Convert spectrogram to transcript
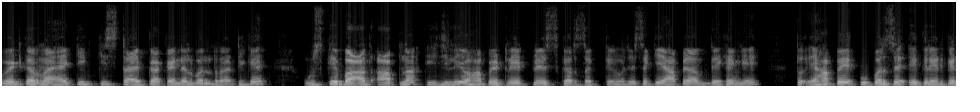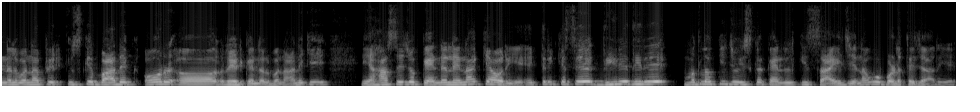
वेट करना है कि किस टाइप का कैंडल बन रहा है, ठीक है? उसके बाद आप ना इजिली वहाँ पे ट्रेड प्लेस कर सकते हो। जैसे कि यहाँ पे आप देखेंगे तो यहाँ पे ऊपर से एक रेड कैंडल बना, फिर उसके बाद एक और रेड कैंडल बना। यानी कि यहाँ से जो कैंडल है ना, क्या हो रही है? एक तरीके से धीरे धीरे मतलब कि जो इसका कैंडल की साइज़ है ना, वो बढ़ते जा रही है।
